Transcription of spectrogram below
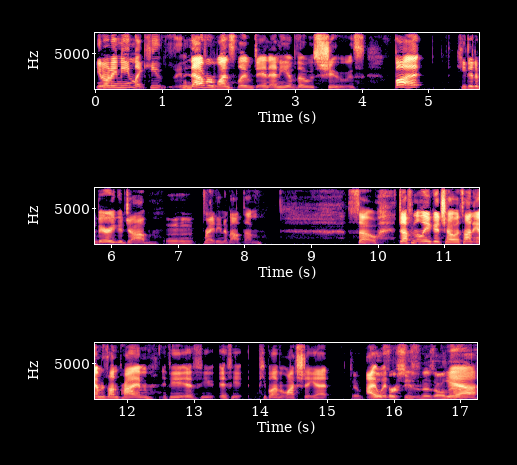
You know what I mean? Like he's never once lived in any of those shoes, but he did a very good job mhm. writing about them. So definitely a good show. It's on Amazon Prime. If you if you if you people haven't watched it yet, Yep. The I would- first season is all there. yeah,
